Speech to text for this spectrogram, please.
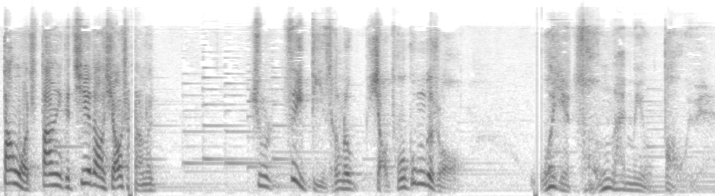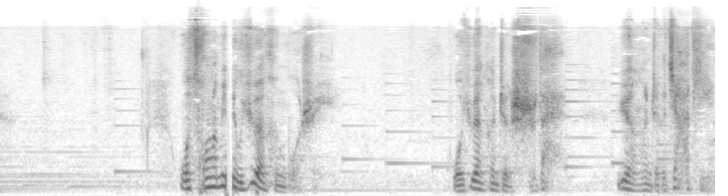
当我当一个街道小厂的，就是最底层的小徒工的时候，我也从来没有抱怨，我从来没有怨恨过谁。我怨恨这个时代，怨恨这个家庭，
